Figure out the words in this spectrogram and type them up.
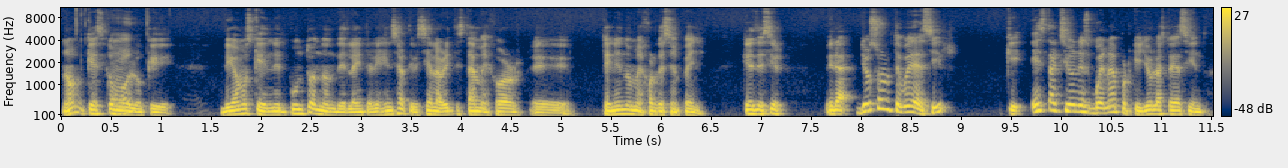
¿no? Que es como lo que, digamos que en el punto en donde la inteligencia artificial ahorita está mejor, eh, teniendo mejor desempeño. Que es decir, mira, yo solo te voy a decir que esta acción es buena porque yo la estoy haciendo,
